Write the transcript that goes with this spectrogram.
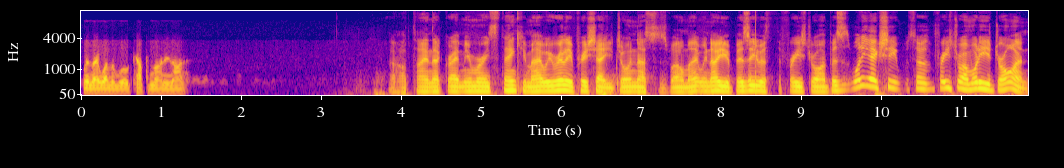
when they won the World Cup in '99. Oh, Taine, that great memories. Thank you, mate. We really appreciate you joining us as well, mate. We know you're busy with the freeze drying business. What are you actually? So freeze drying. What are you drying?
